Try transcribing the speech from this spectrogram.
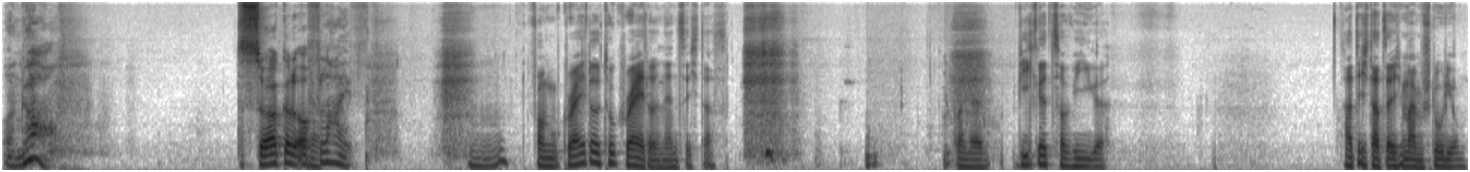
Und ja. The Circle of ja. Life. Mhm. Vom Cradle to Cradle nennt sich das. Von der Wiege zur Wiege. Hatte ich tatsächlich in meinem Studium.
